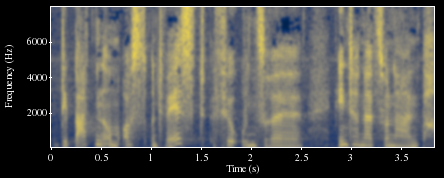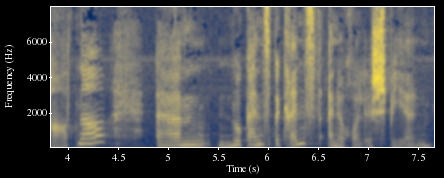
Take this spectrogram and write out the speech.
Debatten um Ost und West für unsere internationalen Partner ähm, nur ganz begrenzt eine Rolle spielen.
